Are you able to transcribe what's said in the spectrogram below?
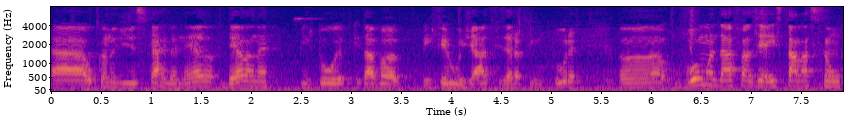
a, o cano de descarga nela, dela, né? Pintou porque estava enferrujado, fizeram a pintura. Uh, vou mandar fazer a instalação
